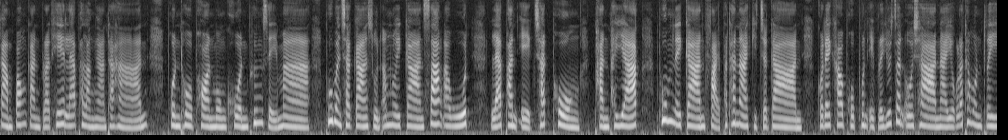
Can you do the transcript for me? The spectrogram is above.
กรรมป้องกันประเทศและพลังงานทหารพลโทพรมงคลพึ่งเสมา ผู้บัญชาการศูนย์อำนวยการสร้างอาวุธ และพันเอกชัดพงศ์พันพยักษ์ผู้อำนวยการฝ่ายพัฒนากิจการ ก็ได้เข้าพบพลเอกประยุจันโอชานายกรัฐมนตรี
